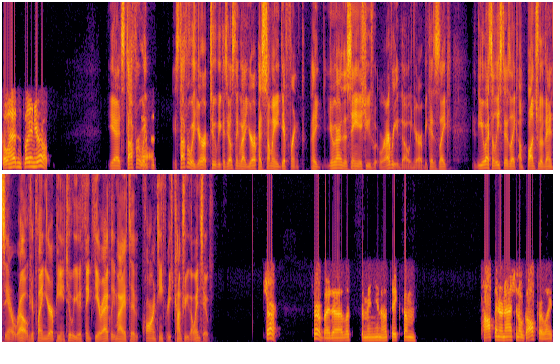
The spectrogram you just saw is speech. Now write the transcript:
go ahead and play in Europe. Yeah, it's tougher with uh, it's tougher with Europe too because you also think about Europe has so many different like you're having the same issues wherever you go in Europe because like the U.S. at least there's like a bunch of events in a row. If you're playing European tour, you would think theoretically you might have to quarantine for each country you go into. Sure, sure, but uh, let's I mean you know take some top international golfer like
